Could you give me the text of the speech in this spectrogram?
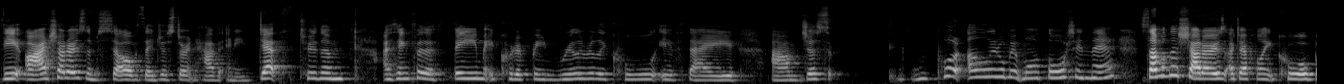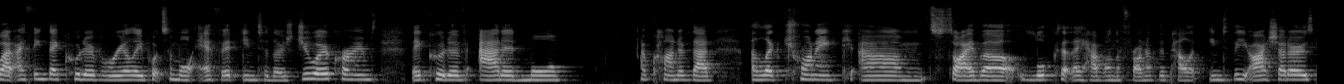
The eyeshadows themselves, they just don't have any depth to them. I think for the theme, it could have been really, really cool if they um, just put a little bit more thought in there. Some of the shadows are definitely cool, but I think they could have really put some more effort into those duochromes. They could have added more of kind of that electronic um, cyber look that they have on the front of the palette into the eyeshadows.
